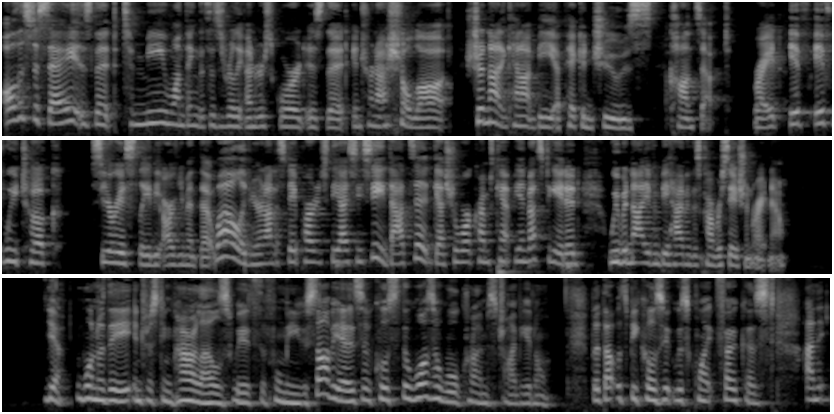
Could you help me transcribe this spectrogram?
All this to say is that to me, one thing that this is really underscored is that international law should not and cannot be a pick and choose concept, right? If if we took seriously the argument that, well, if you're not a state party to the ICC, that's it. Guess your war crimes can't be investigated. We would not even be having this conversation right now. Yeah. One of the interesting parallels with the former Yugoslavia is, of course, there was a war crimes tribunal, but that was because it was quite focused and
